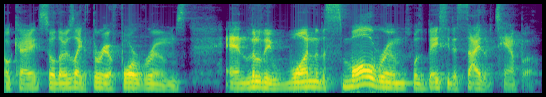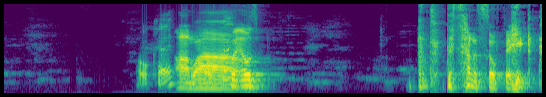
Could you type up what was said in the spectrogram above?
Okay, so there was like three or four rooms, and literally one of the small rooms was basically the size of Tampa. Okay. Um, Wow. But it was that sounded so fake.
